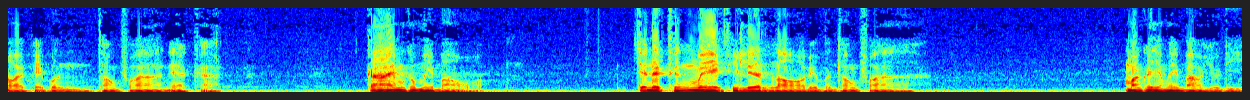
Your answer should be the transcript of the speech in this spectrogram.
อยไปบนท้องฟ้าในอากาศ กายมันก็ไม่เบา จะนึกถึงเมฆที่เลื่อนลอยไปบนท้องฟ้า มันก็ยังไม่เบาอยู่ดี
